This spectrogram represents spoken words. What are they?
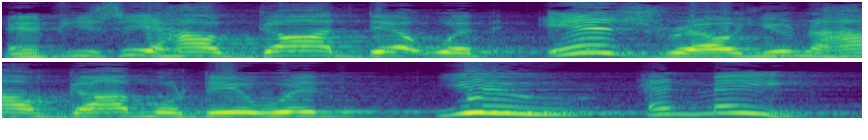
And if you see how God dealt with Israel, you know how God will deal with you and me.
